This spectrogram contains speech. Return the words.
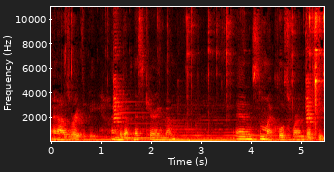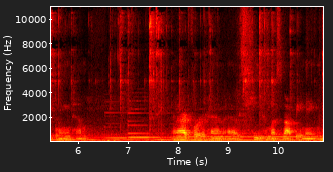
And I was right to be. I ended up miscarrying them. And some of my close friends actually blamed him. And I refer to him as he who must not be named.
